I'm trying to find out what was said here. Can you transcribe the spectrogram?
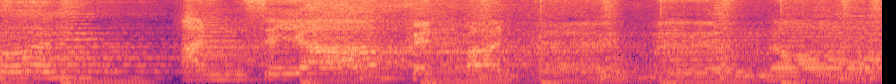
วร อันสยามเป็นบ้านเกิดเมืองนอน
